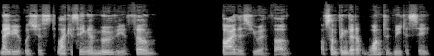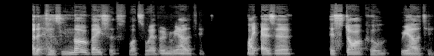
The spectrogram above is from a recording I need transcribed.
Maybe it was just like seeing a movie, a film by this UFO of something that it wanted me to see, but it has no basis whatsoever in reality, like as a historical reality.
